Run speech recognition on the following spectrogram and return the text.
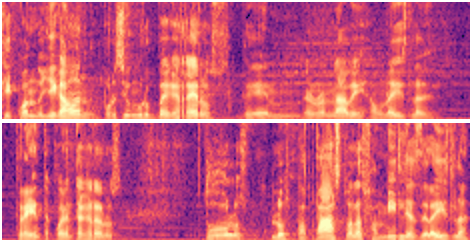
que cuando llegaban, por decir, un grupo de guerreros de, en, un- en una nave a una isla de 30, 40 guerreros, todos los, los papás, todas las familias de la isla,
